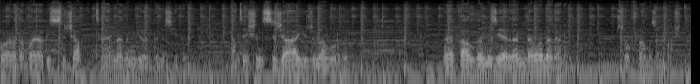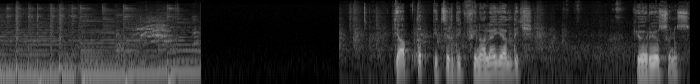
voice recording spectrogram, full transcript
Bu arada baya bir sıcak terledim gördüğünüz gibi. Ateşin sıcağı yüzüme vurdu. Ve kaldığımız yerden devam edelim. Soframızın başında. Yaptık, bitirdik, finale geldik. Görüyorsunuz.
